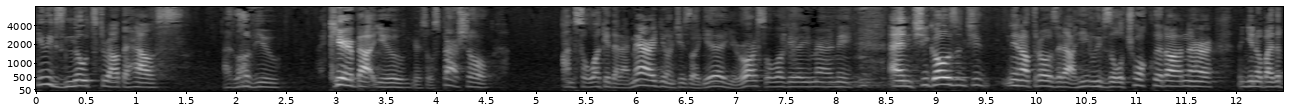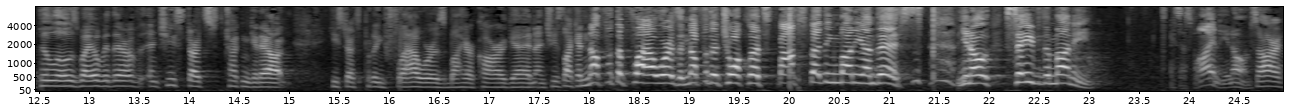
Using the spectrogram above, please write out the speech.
He leaves notes throughout the house. I love you. I care about you. You're so special. I'm so lucky that I married you. And she's like, yeah, you are so lucky that you married me. And she goes and she, you know, throws it out. He leaves a little chocolate on her, you know, by the pillows, by over there. And she starts chucking it out. He starts putting flowers by her car again. And she's like, enough with the flowers, enough with the chocolate. Stop spending money on this. You know, save the money. He says, fine, you know, I'm sorry.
